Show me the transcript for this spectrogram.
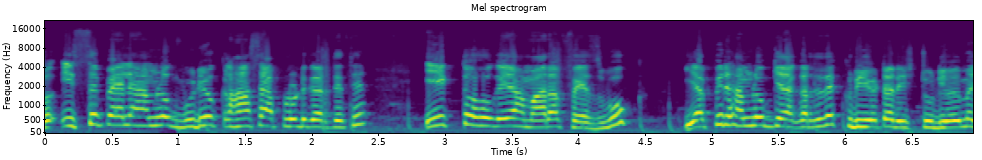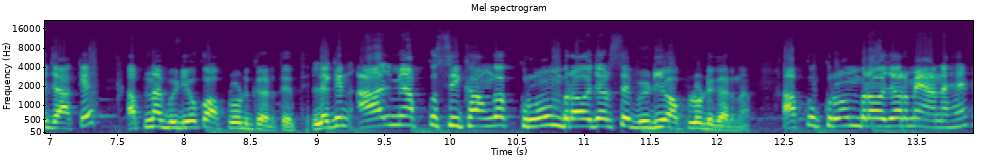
तो इससे पहले हम लोग वीडियो कहाँ से अपलोड करते थे? एक तो हो गया हमारा फेसबुक या फिर हम लोग क्या करते थे? क्रिएटर स्टूडियो में जाके अपना वीडियो को अपलोड करते थे। लेकिन आज मैं आपको सिखाऊँगा क्रोम ब्राउज़र से वीडियो अपलोड करना। आपको क्रोम ब्राउज़र में आना है।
